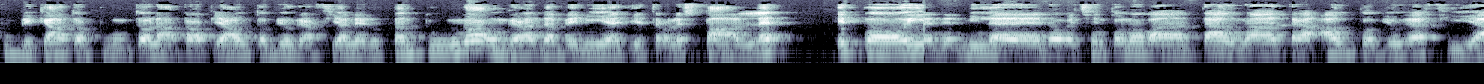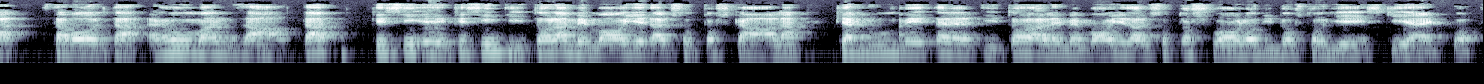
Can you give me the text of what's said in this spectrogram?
pubblicato appunto la propria autobiografia nell'81, Un grande avvenire dietro le spalle, e poi nel 1990 un'altra autobiografia, stavolta romanzata, che si, eh, che si intitola Memorie dal sottoscala, che allude nel titolo alle memorie dal sottosuolo di Dostoevsky. Ecco.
